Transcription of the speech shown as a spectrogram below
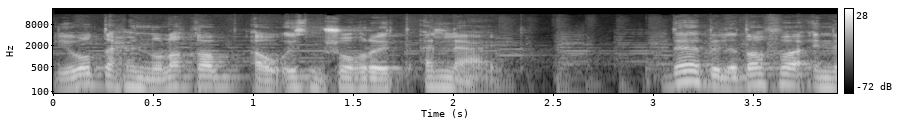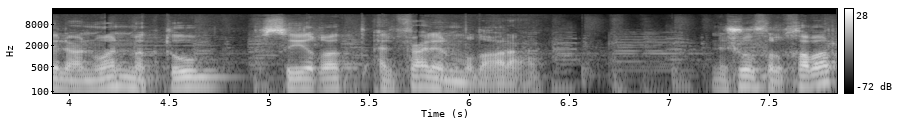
ليوضح أنه لقب أو اسم شهرة اللاعب. ده بالإضافة أن العنوان مكتوب بصيغة الفعل المضارع نشوف الخبر.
